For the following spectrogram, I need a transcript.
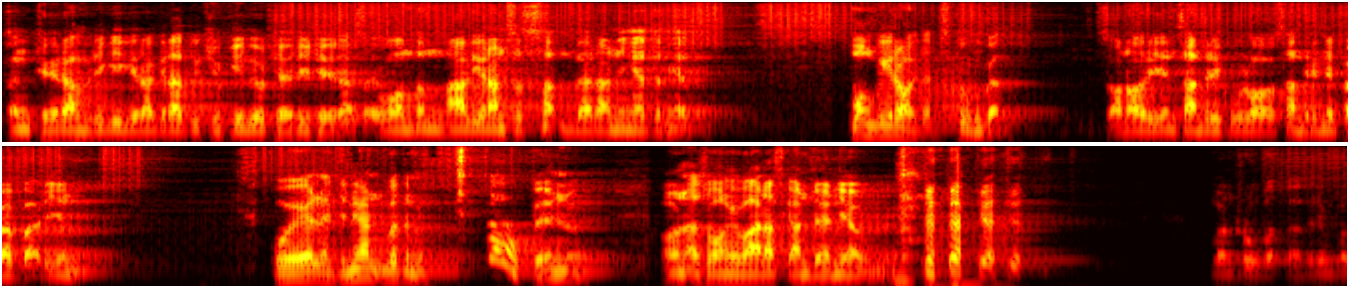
teng daerah mriki kira-kira 7 kilo dari daerah saya wonten aliran sesat darani ngeten-ngeten. Wong pira jan setunggal. Sono riyen santri kula, santrine bapak riyen. Kowe lha jenengan mboten. Ah ben. Oh nak suwangi waras kandhani aku. Mun ruwet santri pun.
